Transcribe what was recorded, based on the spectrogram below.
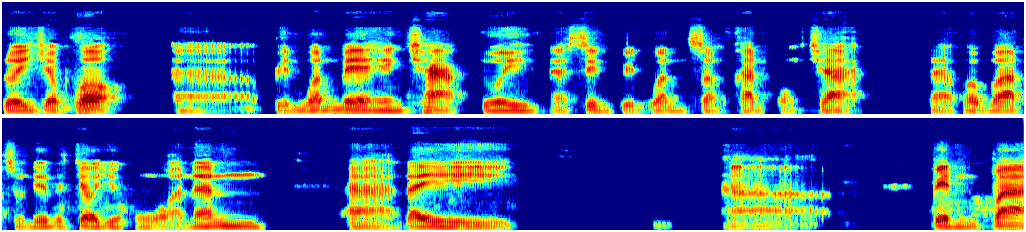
โดยเฉพาะอ่าเป็นวันแม่แห่งชาติโดยนะซึ่งเป็นวันสำคัญของชาตินะพระบาทสมเด็จพระเจ้าอยู่หัวนั้น ได้อ่าเป็นป่า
